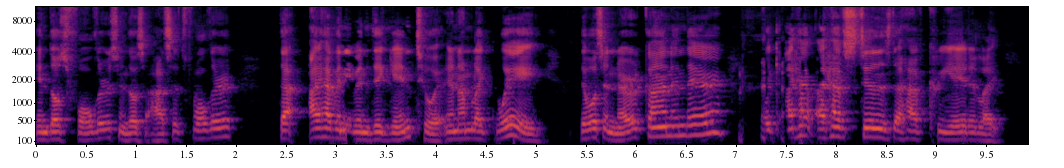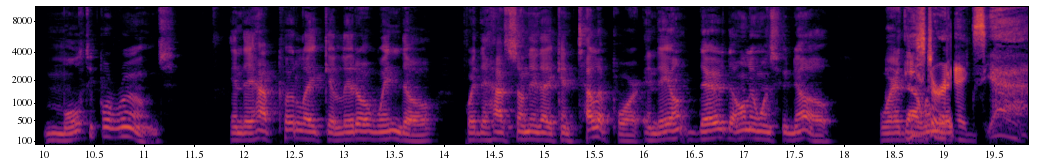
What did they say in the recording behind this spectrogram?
in those folders, in those assets folder, that I haven't even dig into it, and I'm like, wait, there was a nerf gun in there. Like I have, I have students that have created like multiple rooms, and they have put like a little window where they have something that can teleport, and they they're the only ones who know where that easter window eggs yeah.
